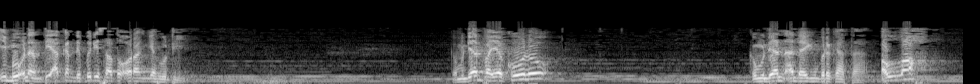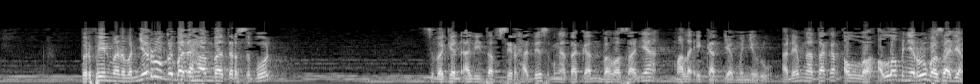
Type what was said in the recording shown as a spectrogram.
ibu nanti akan diberi satu orang Yahudi. Kemudian Pak Yakulu Kemudian ada yang berkata, Allah berfirman menyeru kepada hamba tersebut sebagian ahli tafsir hadis mengatakan bahwasanya malaikat yang menyeru. Ada yang mengatakan Allah. Allah menyeru bahwasanya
